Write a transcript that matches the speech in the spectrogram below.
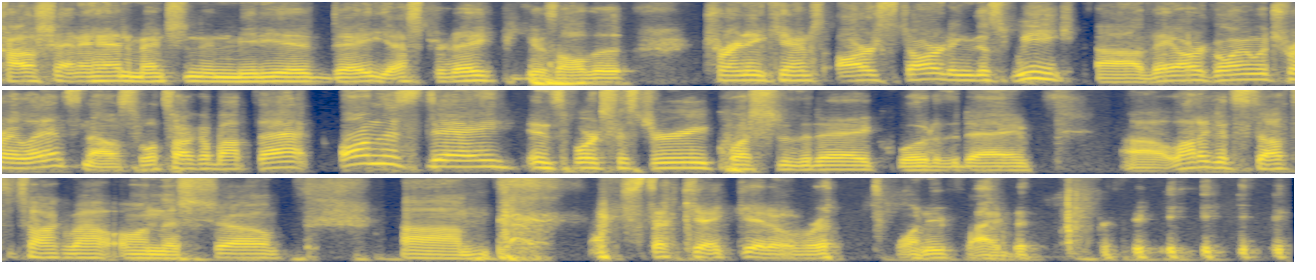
Kyle Shanahan mentioned in media day yesterday because all the training camps are starting this week. Uh, they are going with Trey Lance now, so we'll talk about that on this day in sports history. Question of the day, quote of the day. Uh, a lot of good stuff to talk about on this show. Um, I still can't get over twenty-five to three.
